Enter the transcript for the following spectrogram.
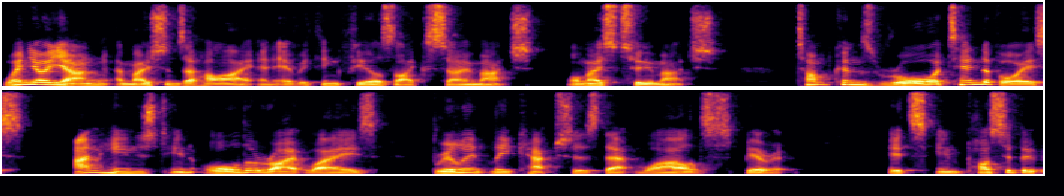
When you're young, emotions are high and everything feels like so much, almost too much. Tompkins' raw, tender voice, unhinged in all the right ways, brilliantly captures that wild spirit. It's impossible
